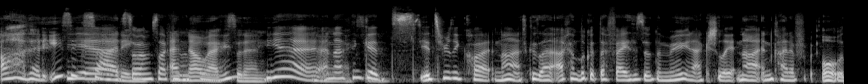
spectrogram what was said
Oh, that is exciting. so I'm cycling and no moon. accident. Yeah, No and I think accident. it's it's really quite nice because I, I can look at the phases of the moon actually at night and kind of or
